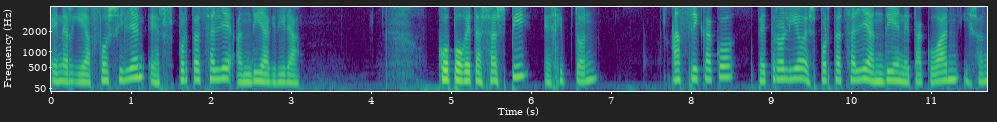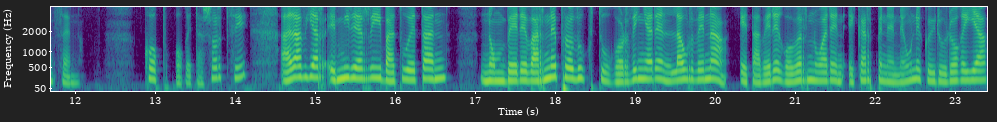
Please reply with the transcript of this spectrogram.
energia fosilen esportatzaile handiak dira. Kopo geta saspi, Egipton, Afrikako petrolio esportatzaile handienetakoan izan zen. Kop hogeta sortzi, Arabiar emirerri batuetan, non bere barne produktu gordinaren laurdena eta bere gobernuaren ekarpenen euneko irurogeia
